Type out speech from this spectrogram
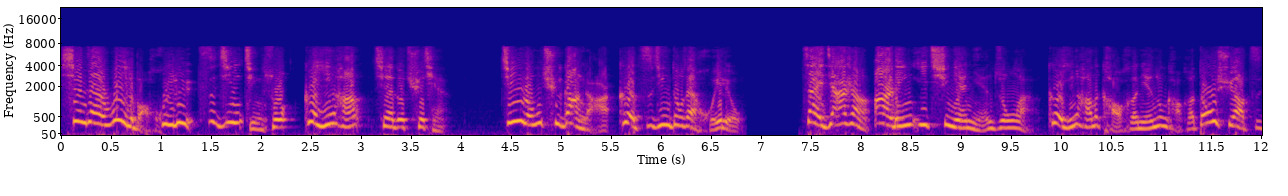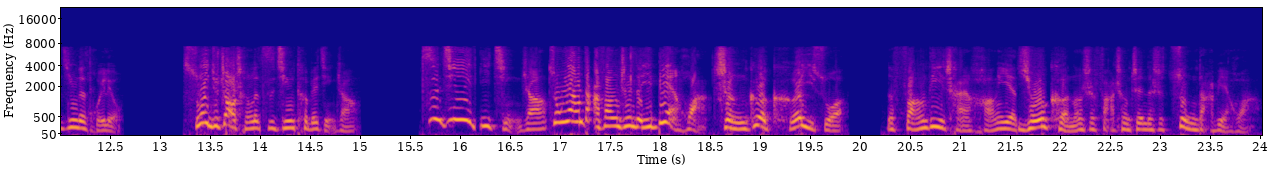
现在为了保汇率，资金紧缩，各银行现在都缺钱，金融去杠杆，各资金都在回流。再加上二零一七年年中了，各银行的考核、年终考核都需要资金的回流，所以就造成了资金特别紧张。资金一紧张，中央大方针的一变化，整个可以说，那房地产行业有可能是发生真的是重大变化。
